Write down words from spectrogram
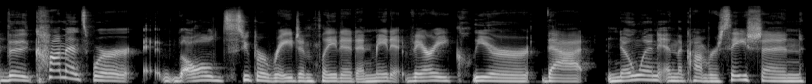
The comments were all super rage inflated and made it very clear that no one in the conversation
